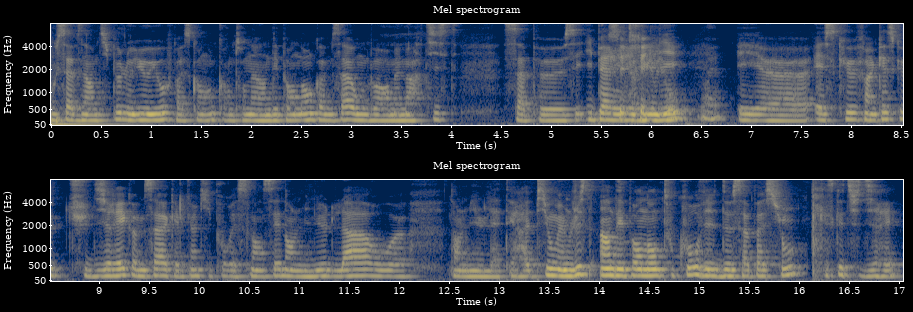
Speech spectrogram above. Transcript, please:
où ça faisait un petit peu le yo-yo, parce que quand, quand on est indépendant comme ça, ou voire même artiste, ça peut, c'est hyper irrégulier. Ouais. Et euh, est-ce que, enfin, qu'est-ce que tu dirais comme ça à quelqu'un qui pourrait se lancer dans le milieu de l'art ou euh, dans le milieu de la thérapie ou même juste indépendant tout court, vivre de sa passion, qu'est-ce que tu dirais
